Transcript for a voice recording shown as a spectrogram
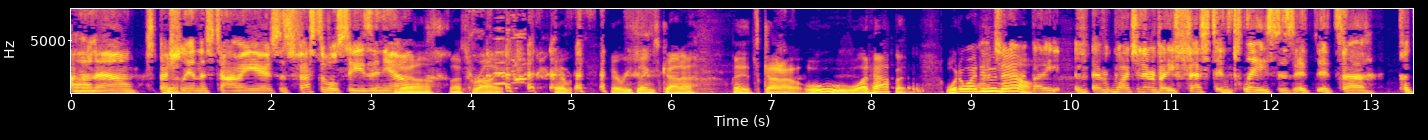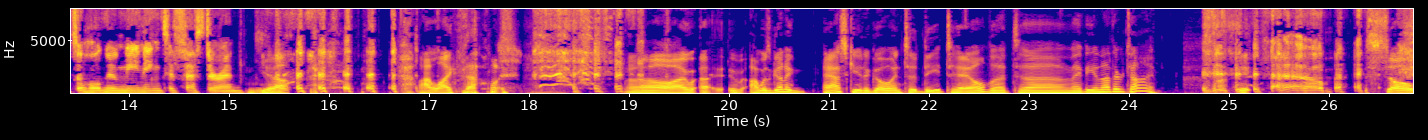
I know, especially yeah. in this time of year. It's festival season, yeah. Yeah, that's right. Every, everything's kind of it's kind of, ooh, what happened? What do I watching do now? Everybody, watching everybody fest in place is it, it's uh puts a whole new meaning to festering. Yeah, I like that one. oh, I, I, I was going to ask you to go into detail, but uh, maybe another time. oh. so,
